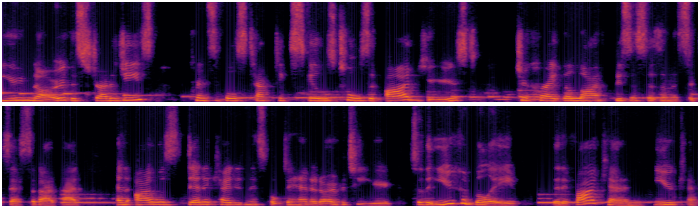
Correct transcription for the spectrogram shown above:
you know the strategies, principles, tactics, skills, tools that I've used to create the life, businesses, and the success that I've had. And I was dedicated in this book to hand it over to you so that you could believe that if I can, you can.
